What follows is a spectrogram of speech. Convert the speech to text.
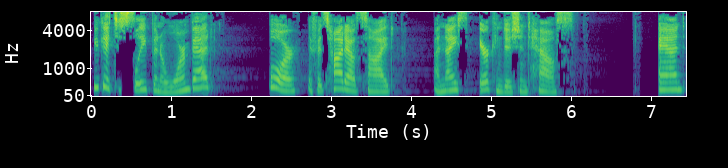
You get to sleep in a warm bed, or if it's hot outside, a nice air conditioned house. And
